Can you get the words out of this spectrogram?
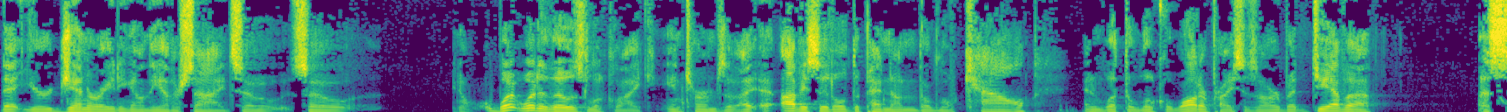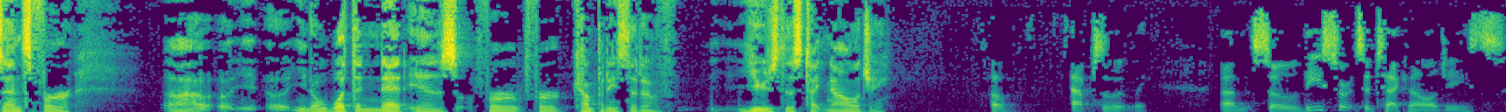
that you're generating on the other side. So, so you know, what what do those look like in terms of? Obviously, it'll depend on the locale and what the local water prices are. But do you have a a sense for, uh, you know, what the net is for for companies that have used this technology? Oh, absolutely. Um, so these sorts of technologies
